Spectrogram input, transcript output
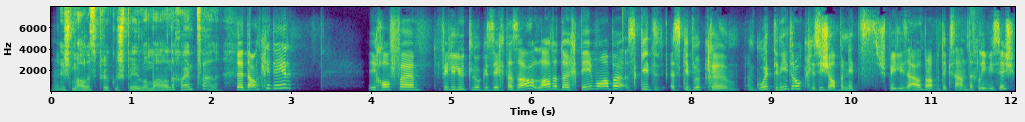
Hm? Ist mal ein Prügelspiel, das man allen empfehlen kann. Dann danke dir. Ich hoffe, viele Leute schauen sich das an. Ladet euch Demo ab. Es gibt, es gibt wirklich einen guten Eindruck. Es ist aber nicht das Spiel selber, aber ihr seht ein bisschen, wie es ist.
